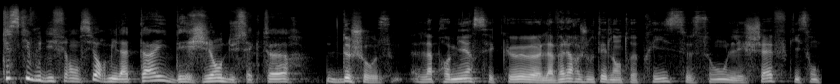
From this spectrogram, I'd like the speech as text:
Qu'est-ce qui vous différencie, hormis la taille, des géants du secteur? Deux choses. La première, c'est que la valeur ajoutée de l'entreprise, ce sont les chefs qui sont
